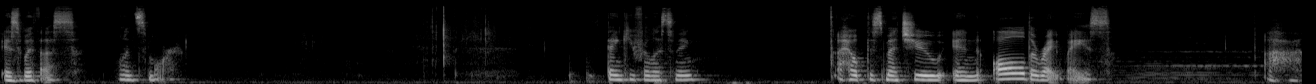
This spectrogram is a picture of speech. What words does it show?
is with us once more. Thank you for listening. I hope this met you in all the right ways. Aha.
